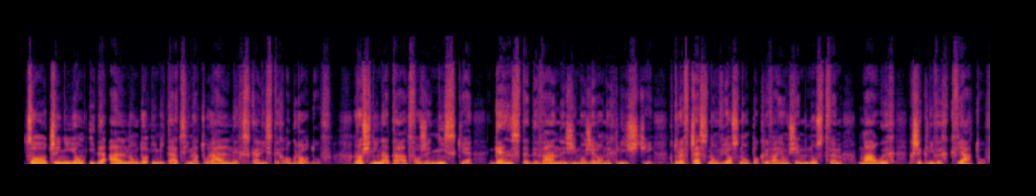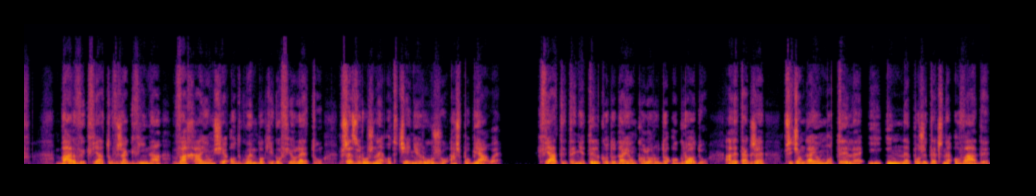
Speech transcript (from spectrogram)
co czyni ją idealną do imitacji naturalnych skalistych ogrodów. Roślina ta tworzy niskie, gęste dywany zimozielonych liści, które wczesną wiosną pokrywają się mnóstwem małych, krzykliwych kwiatów. Barwy kwiatów żagwina wahają się od głębokiego fioletu przez różne odcienie różu aż po białe. Kwiaty te nie tylko dodają koloru do ogrodu, ale także przyciągają motyle i inne pożyteczne owady,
